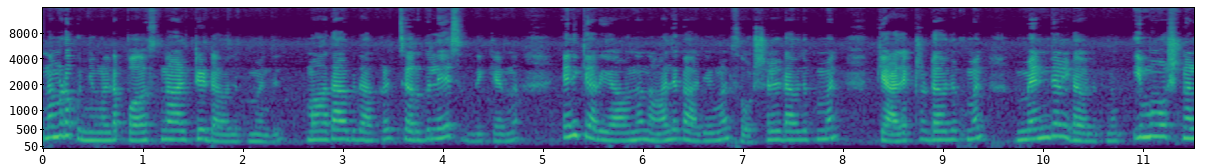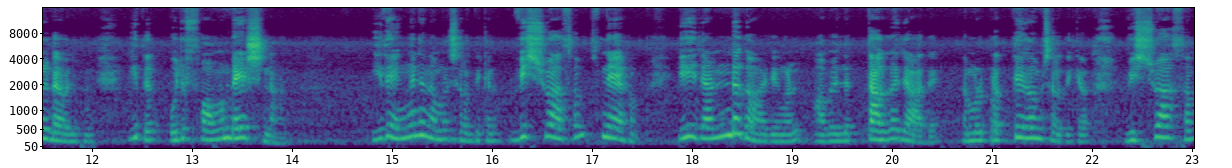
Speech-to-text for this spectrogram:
നമ്മുടെ കുഞ്ഞുങ്ങളുടെ പേഴ്സണാലിറ്റി ഡെവലപ്മെന്റിൽ മാതാപിതാക്കൾ ചെറുതിലേ ശ്രദ്ധിക്കുന്ന എനിക്കറിയാവുന്ന നാല് കാര്യങ്ങൾ social development character development mental development emotional development ഇത് ഒരു ഫൗണ്ടേഷനാണ് ഇതെങ്ങനെ നമ്മൾ ശ്രദ്ധിക്കണം? വിശ്വാസം സ്നേഹം. ഈ രണ്ട് കാര്യങ്ങൾ അവയിൽ തകരാതെ നമ്മൾ പ്രത്യേകം ശ്രദ്ധിക്കണം. വിശ്വാസം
